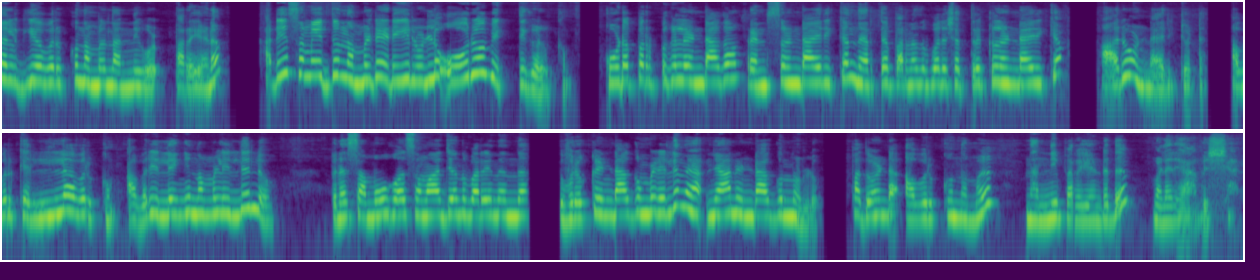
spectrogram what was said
നൽകിയവർക്കും നമ്മൾ നന്ദി പറയണം. അതേസമയത്ത് നമ്മുടെ ഇടയിലുള്ള ഓരോ വ്യക്തികൾക്കും കൂടപ്പറപ്പുകൾ ഉണ്ടാകാം ഫ്രണ്ട്സ് ഉണ്ടായിരിക്കാം നേരത്തെ പറഞ്ഞതുപോലെ ശത്രുക്കൾ ഉണ്ടായിരിക്കാം ആരും ഉണ്ടായിരിക്കട്ടെ. അവർക്ക് എല്ലാവർക്കും അവരില്ലെങ്കിൽ നമ്മളില്ലല്ലോ. പിന്നെ സമൂഹ സമാജം എന്ന് പറയുന്നത് എന്താ? ഇവരൊക്കെ ഉണ്ടാകുമ്പോഴല്ലേ ഞാൻ ഉണ്ടാകുന്നുള്ളൂ. അപ്പം അതുകൊണ്ട് അവർക്കും നമ്മൾ നന്ദി പറയേണ്ടത് വളരെ ആവശ്യമാണ്.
